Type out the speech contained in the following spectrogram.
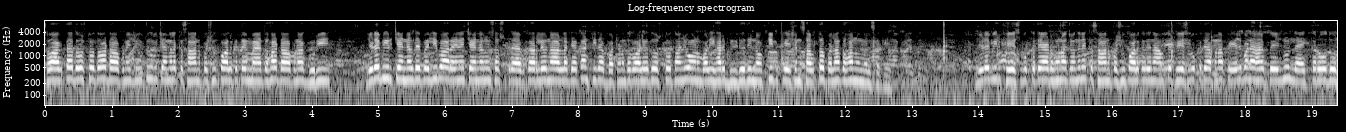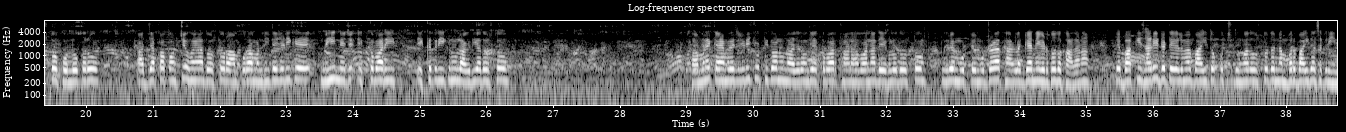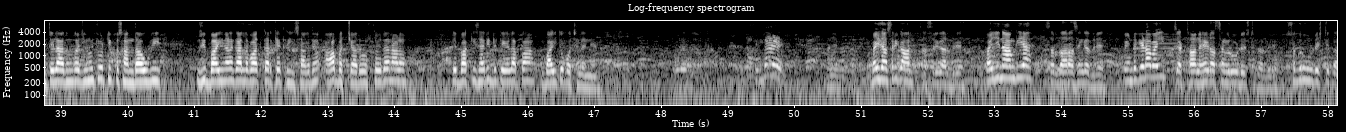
ਸਵਾਗਤ ਹੈ ਦੋਸਤੋ ਤੁਹਾਡਾ ਆਪਣੇ YouTube ਚੈਨਲ ਕਿਸਾਨ ਪਸ਼ੂ ਪਾਲਕ ਤੇ ਮੈਂ ਤੁਹਾਡਾ ਆਪਣਾ ਗੁਰੀ। ਜਿਹੜੇ ਵੀਰ ਚੈਨਲ ਤੇ ਪਹਿਲੀ ਵਾਰ ਆਏ ਨੇ, ਚੈਨਲ ਨੂੰ ਸਬਸਕ੍ਰਾਈਬ ਕਰ ਲਿਓ, ਨਾਲ ਲੱਗਿਆ ਘੰਟੀ ਦਾ ਬਟਨ ਦਬਾ ਲਿਓ ਦੋਸਤੋ, ਤਾਂ ਜੋ ਆਉਣ ਵਾਲੀ ਹਰ ਵੀਡੀਓ ਦੀ ਨੋਟੀਫਿਕੇਸ਼ਨ ਸਭ ਤੋਂ ਪਹਿਲਾਂ ਤੁਹਾਨੂੰ ਮਿਲ ਸਕੇ। ਜਿਹੜੇ ਵੀਰ ਫੇਸਬੁੱਕ ਤੇ ਐਡ ਹੋਣਾ ਚਾਹੁੰਦੇ ਨੇ, ਕਿਸਾਨ ਪਸ਼ੂ ਪਾਲਕ ਦੇ ਨਾਮ ਤੇ ਫੇਸਬੁੱਕ ਤੇ ਆਪਣਾ ਪੇਜ ਬਣਿਆ ਹੋਇਆ ਪੇਜ ਨੂੰ ਲਾਈਕ ਕਰੋ ਦੋਸਤੋ ਫੋਲੋ ਕਰੋ। ਅੱਜ ਆਪਾਂ ਪਹੁੰਚੇ ਹੋਏ ਹਾਂ ਦੋਸਤੋ ਰਾਮਪੁਰਾ ਮੰਡੀ ਤੇ, ਜਿਹੜੀ ਕਿ ਮਹੀਨੇ 'ਚ ਇੱਕ ਵਾਰੀ ਇੱਕ ਤਰੀਕ ਨੂੰ ਲੱਗਦੀ ਆ ਦੋਸਤੋ। ਸਾਹਮਣੇ ਕੈਮਰੇ 'ਚ ਜਿਹੜੀ ਝੋਟੀ ਤੁਹਾਨੂੰ ਨਜ਼ਰ ਆਉਂਦੀ ਹੈ ਇੱਕ ਵਾਰ ਥਣ ਹਵਾਨਾ ਦੇਖ ਲਓ ਦੋਸਤੋ ਪੂਰੇ ਮੋٹے ਮੁੱਢ ਵਾਲਾ ਥਣ ਲੱਗਿਆ ਨੇੜ ਤੋਂ ਦਿਖਾ ਦੇਣਾ। ਤੇ ਬਾਕੀ ਸਾਰੀ ਡਿਟੇਲ ਮੈਂ ਬਾਈ ਤੋਂ ਪੁੱਛ ਦੂੰਗਾ ਦੋਸਤੋ ਤੇ ਨੰਬਰ ਬਾਈ ਦਾ ਸਕਰੀਨ ਤੇ ਲਾ ਦੂੰਗਾ ਜਿਹਨੂੰ ਝੋਟੀ ਪਸੰਦ ਆਊਗੀ। ਤੁਸੀਂ ਬਾਈ ਨਾਲ ਗੱਲਬਾਤ ਕਰਕੇ ਖਰੀਦ ਸਕਦੇ ਹੋ। ਆਹ ਬੱਚਾ ਦੋਸਤੋ ਇਹਦਾ ਨਾਲ। ਤੇ ਬਾਕੀ ਸਾਰੀ ਡਿਟੇਲ ਆਪਾਂ ਬਾਈ ਤੋਂ ਪੁੱਛ ਲੈਂਦੇ ਹਾਂ। ਬਾਈ ਸਤਿ ਸ੍ਰੀ ਅਕਾਲ। ਸਤਿ ਸ੍ਰੀ ਅਕਾਲ ਵੀਰੇ। ਬਾਈ ਜੀ ਨਾਮ ਕੀ ਆ ਸਰਦਾਰਾ ਸਿੰਘ ਹੈ ਵੀਰੇ। ਪਿੰਡ ਕਿਹੜਾ ਬਾਈ? ਚੱਠਾ ਨੇੜਾ ਸੰਗਰੂਰ ਡਿਸਟ੍ਰਿਕਟ ਹੈ ਵੀਰੇ। ਸੰਗਰੂਰ ਡਿਸਟ੍ਰਿਕਟ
